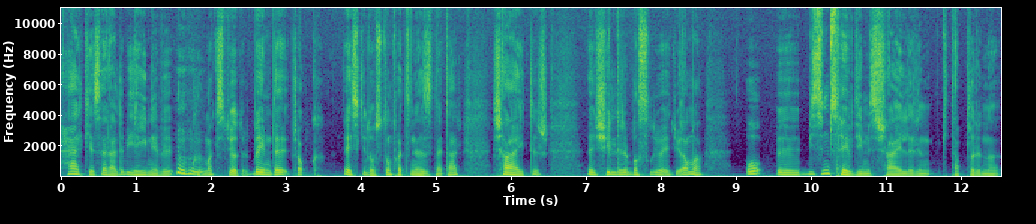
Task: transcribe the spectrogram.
herkes herhalde bir yayın evi kurmak istiyordur. Benim de çok eski dostum Fatih Nezineder şairdir. E, şiirleri basılıyor ediyor ama o e, bizim sevdiğimiz şairlerin kitaplarını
